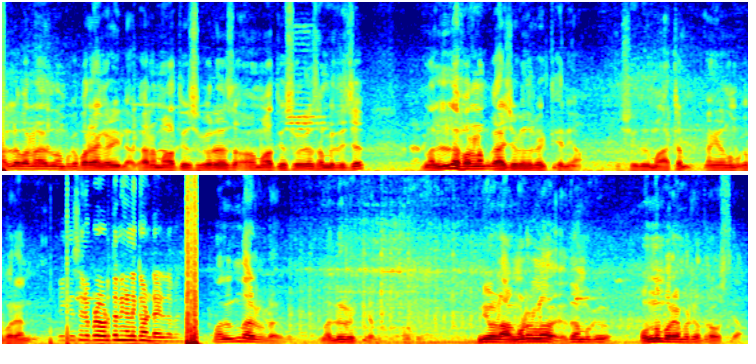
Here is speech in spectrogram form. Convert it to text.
നല്ല ഭരണമായിരുന്നു നമുക്ക് പറയാൻ കഴിയില്ല. കാരണം മാത്യു സുഖറിനെ മാത്യു സുഖറിനെ സംബന്ധിച്ച് നല്ല ഭരണം കാഴ്ചവെക്കുന്ന ഒരു വ്യക്തി തന്നെയാണ് പക്ഷേ ഇതൊരു മാറ്റം എങ്ങനെ നമുക്ക് പറയാൻ വികസന പ്രവർത്തനങ്ങളൊക്കെ ഉണ്ടായിരുന്നു? നന്നായിട്ടുണ്ടായിരുന്നു. നല്ലൊരു വ്യക്തിയാണ് ഇനിയുള്ള അങ്ങോട്ടുള്ള ഇത് നമുക്ക് ഒന്നും പറയാൻ പറ്റാത്ത അവസ്ഥയാണ്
